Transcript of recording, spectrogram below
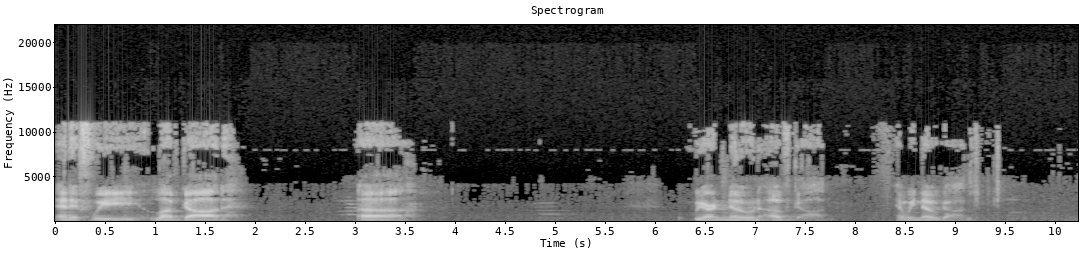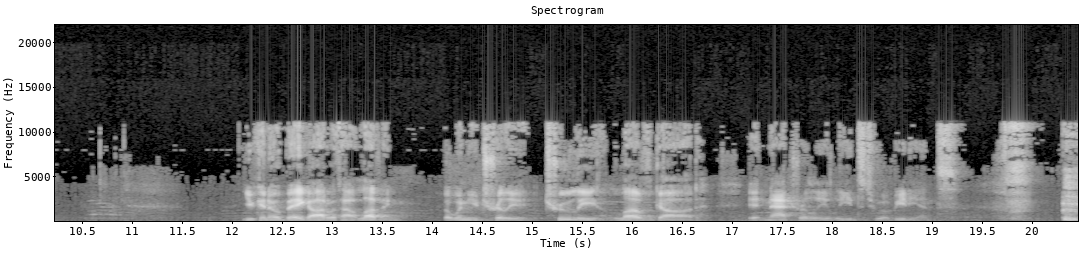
And if we love God, uh, we are known of God and we know God. You can obey God without loving, but when you truly truly love God, it naturally leads to obedience. I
